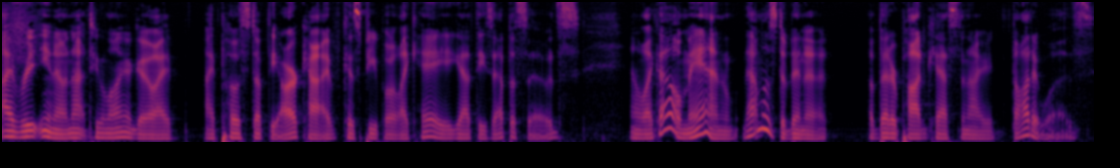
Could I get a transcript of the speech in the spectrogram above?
I re, you know, not too long ago I I post up the archive cuz people are like, "Hey, you got these episodes." And I'm like, "Oh man, that must have been a a better podcast than I thought it was."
